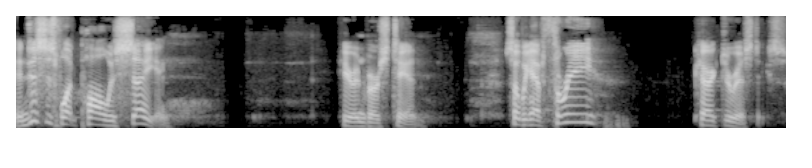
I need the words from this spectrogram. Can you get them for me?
And this is what Paul was saying here in verse 10. So we have three characteristics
